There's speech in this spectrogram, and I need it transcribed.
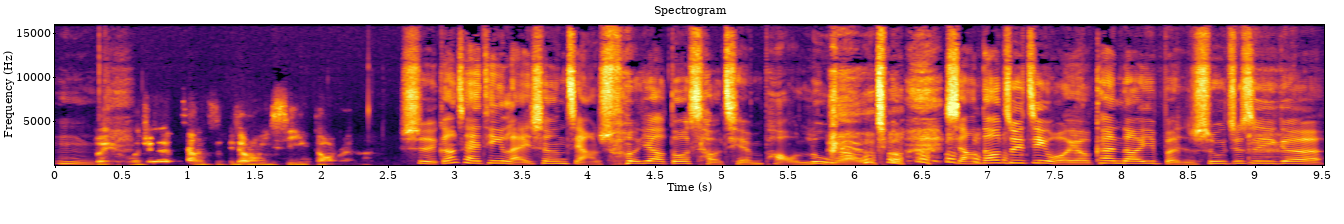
嗯，对，我觉得这样子比较容易吸引到人了。是，刚才听来生讲说要多少钱跑路啊，我就 想到最近我有看到一本书，就是一个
